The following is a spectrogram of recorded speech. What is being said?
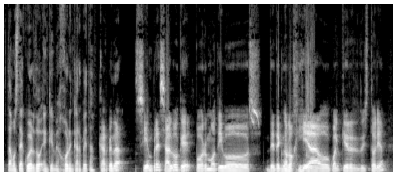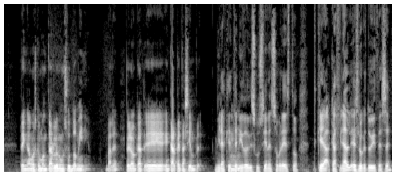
¿Estamos de acuerdo en que mejor en carpeta? Carpeta siempre, salvo que por motivos de tecnología o cualquier historia tengamos que montarlo en un subdominio. ¿vale? Pero eh, en carpeta siempre. Mira que he tenido discusiones sobre esto, que, que, al final es lo que tú dices, ¿eh?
